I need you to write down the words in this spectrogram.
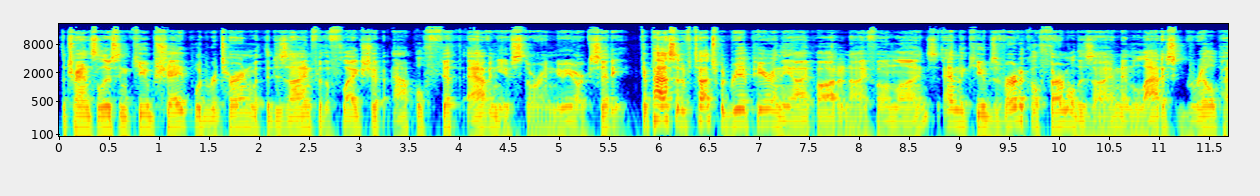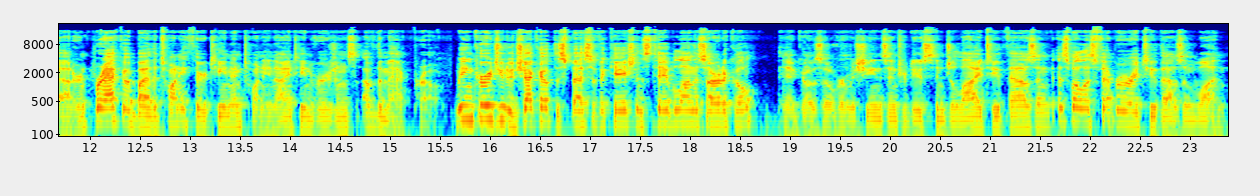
The translucent cube shape would return with the design for the flagship Apple Fifth Avenue store in New York City. Capacitive touch would reappear in the iPod and iPhone lines, and the Cube's vertical thermal design and lattice grille pattern were echoed by the 2013 and 2019 versions of the Mac Pro. We encourage you to check out the specifications table on this article. It goes over machines introduced in July 2000 as well as February 2001.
